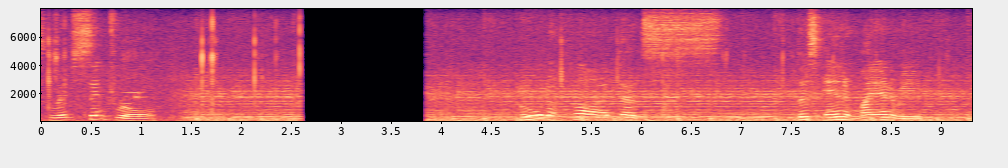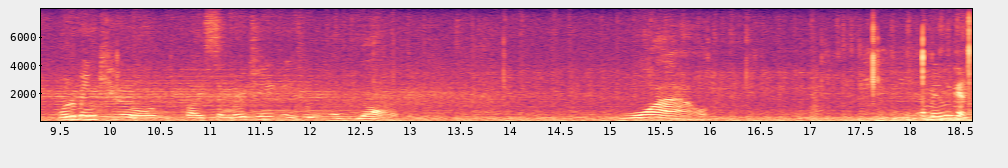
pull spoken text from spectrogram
glitch central. Who would have thought that this en my enemy would have been killed by submerging into a wall? Wow. I mean, look at.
